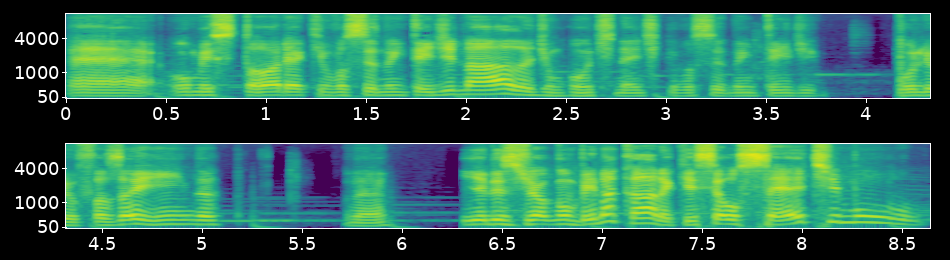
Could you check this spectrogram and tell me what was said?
é, uma história que você não entende nada, de um continente que você não entende bolhufas ainda, né? E eles jogam bem na cara, que esse é o sétimo.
